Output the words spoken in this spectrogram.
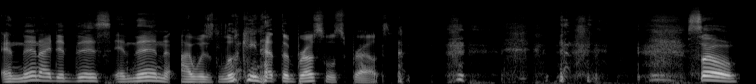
and then I did this, and then I was looking at the Brussels sprouts. So,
